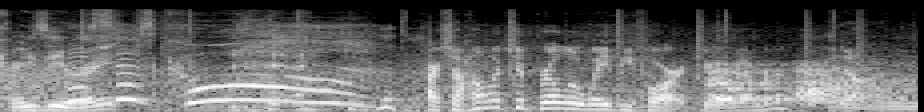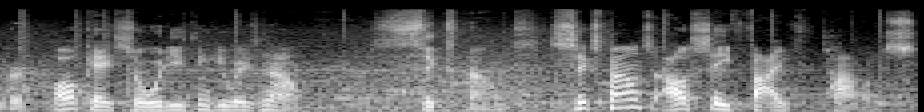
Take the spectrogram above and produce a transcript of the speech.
Crazy, this right? This is cool. All right, so how much did Brillo weigh before? Do you remember? I don't remember. Okay, so what do you think he weighs now? Six pounds. Six pounds? I'll say five pounds.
